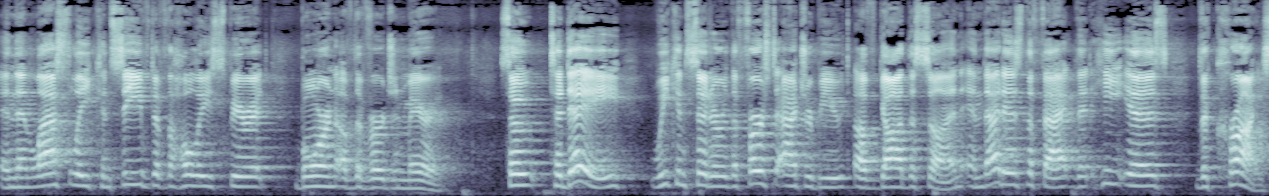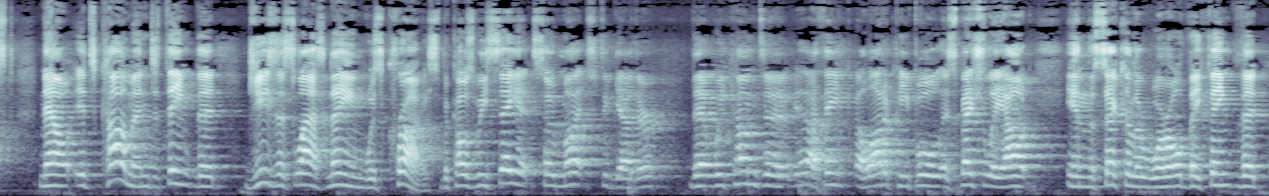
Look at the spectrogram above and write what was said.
and then lastly, conceived of the Holy Spirit, born of the Virgin Mary. So today, we consider the first attribute of God the Son, and that is the fact that He is the Christ. Now, it's common to think that Jesus' last name was Christ because we say it so much together that we come to, I think a lot of people, especially out in the secular world, they think that,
